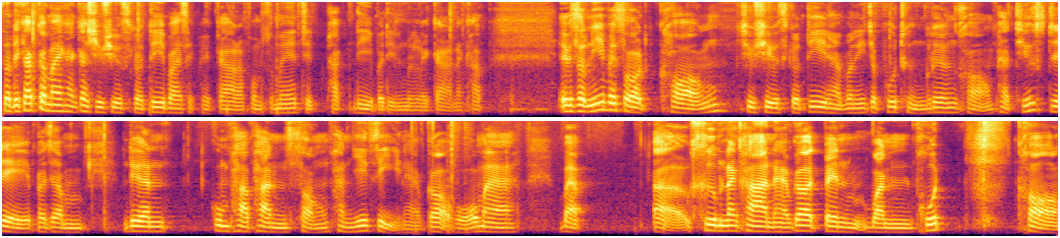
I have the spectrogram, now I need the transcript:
สวัสดีครับกลับมาครับกับ Chill Chill Security by SecPlayground ผมสุเมธจิตภักดีบดินทร์รายการนะครับ episode นี้เป็น episode ของ Chill Chill Security นะครับ วันนี้จะพูดถึงเรื่องของ Patch Tuesday ประจำเดือนกุมภาพันธ์2024นะครับ ก็ก็มาแบบเอ่อคืนวันอังคารนะครับ ก็เป็นวันพุธของ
